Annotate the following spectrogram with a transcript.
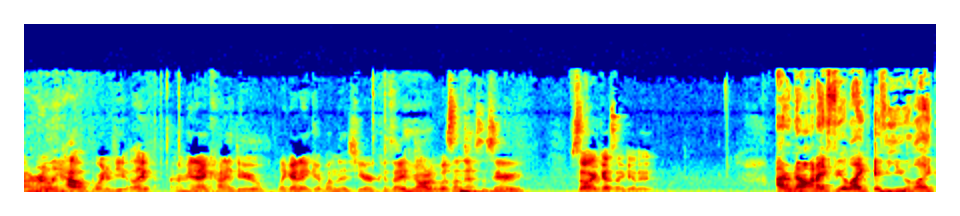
I don't really have a point of view. Like, I mean, I kind of do. Like, I didn't get one this year because I Mhm. thought it was unnecessary. So I guess I get it. I don't know, and I feel like if you like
